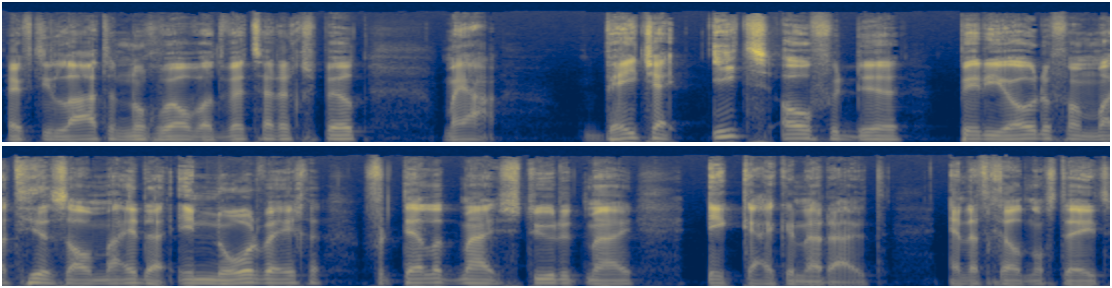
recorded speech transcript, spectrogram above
Heeft hij later nog wel wat wedstrijden gespeeld. Maar ja, weet jij iets over de periode van Matthias Almeida in Noorwegen? Vertel het mij, stuur het mij. Ik kijk er naar uit. En dat geldt nog steeds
